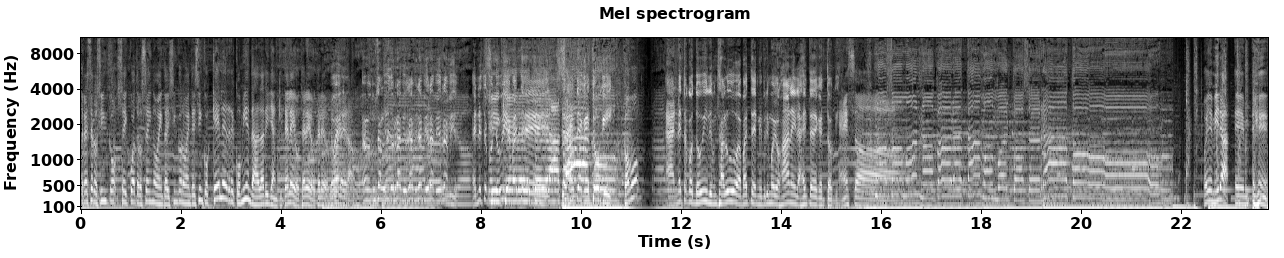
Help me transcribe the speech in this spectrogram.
305-646-9595. ¿Qué le recomiendas a Daddy Yankee? Te leo, te leo, te leo. Te voy a leer ahora. Un saludito rápido, rápido, rápido, rápido, rápido. Ernesto Si Cordovil, aparte de la gente de. Kentucky. ¿Cómo? A Ernesto Cordovil, un saludo aparte de mi primo Johanna y la gente de Kentucky. Eso. Oye, mira, eh,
